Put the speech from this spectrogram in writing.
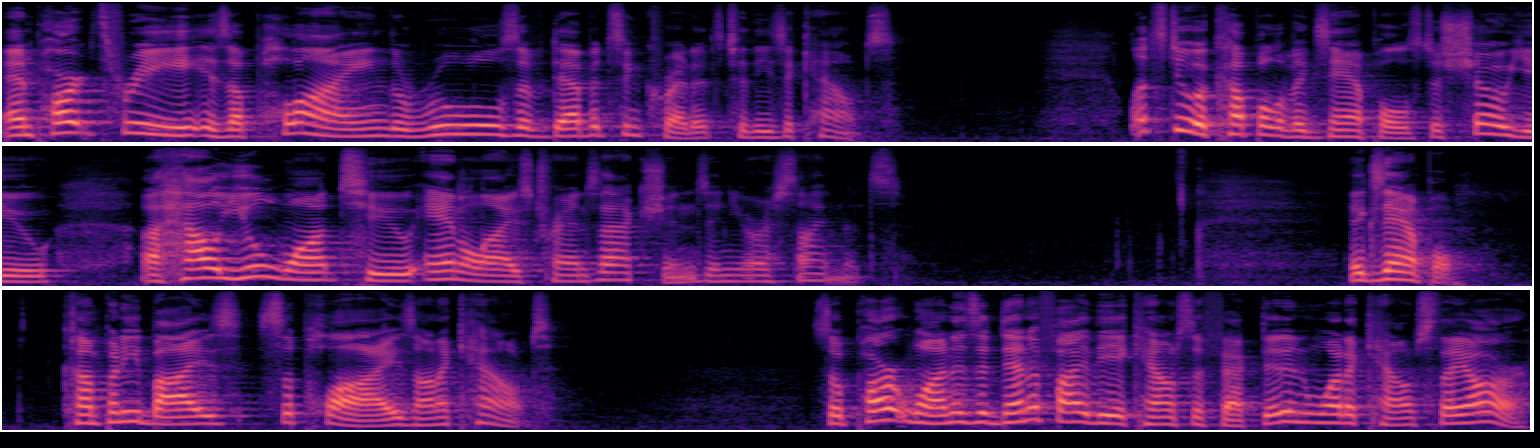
And part three is applying the rules of debits and credits to these accounts. Let's do a couple of examples to show you uh, how you'll want to analyze transactions in your assignments. Example, company buys supplies on account. So part one is identify the accounts affected and what accounts they are.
